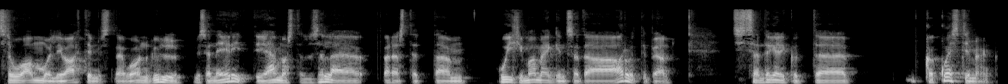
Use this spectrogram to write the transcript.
suu ammuli vahtimist nagu on küll, mis on eriti hämmastav sellepärast, et ähm, kuigi ma mängin seda arvuti peal, siis see on tegelikult äh, ka quest'i mäng,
